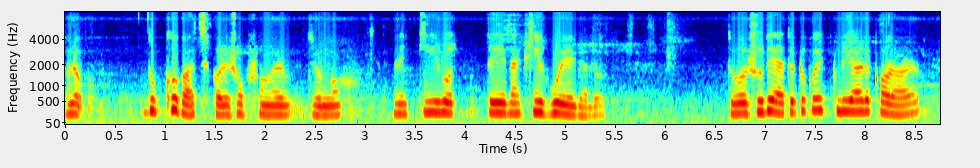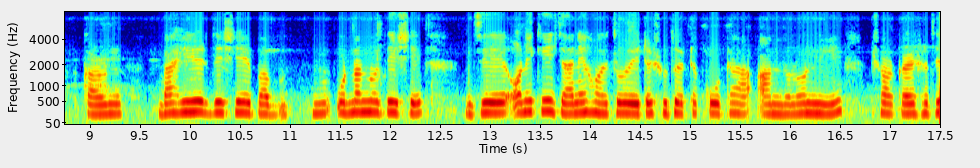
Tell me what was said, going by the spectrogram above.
মানে দুঃখ কাজ করে সব সময়ের জন্য। মানে কি হতে না কি হয়ে গেল। তো শুধু এতটুকুই ক্লিয়ার করার কারণ, বাহিরের দেশে বা অন্যান্য দেশে যে অনেকেই জানে হয়তো এটা শুধু একটা কোটা আন্দোলন নিয়ে সরকারের সাথে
